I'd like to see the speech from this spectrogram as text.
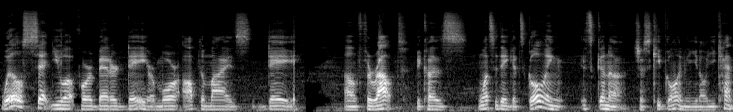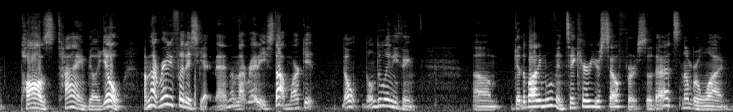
will set you up for a better day or more optimized day um, throughout. Because once the day gets going, it's gonna just keep going. You know, you can't pause time, be like, yo, I'm not ready for this yet, man. I'm not ready. Stop, market. Don't don't do anything. Um, get the body moving. Take care of yourself first. So that's number one.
